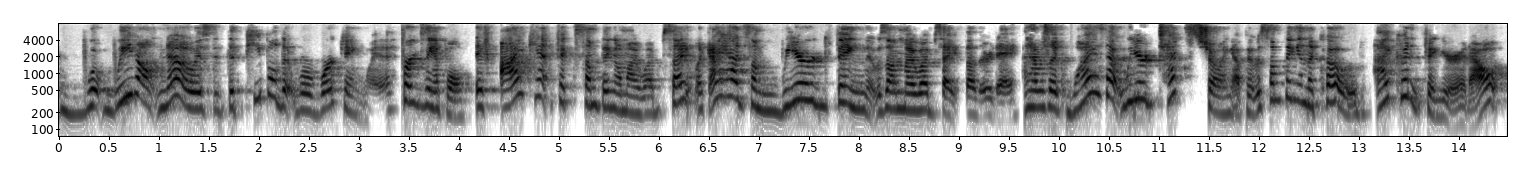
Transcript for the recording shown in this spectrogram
what we don't know is that the people that we're working with, for example, if I can't fix something on my website, like I had some weird thing that was on my website the other day, and I was like, why is that weird text showing up? It was something in the code. I couldn't figure it out.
